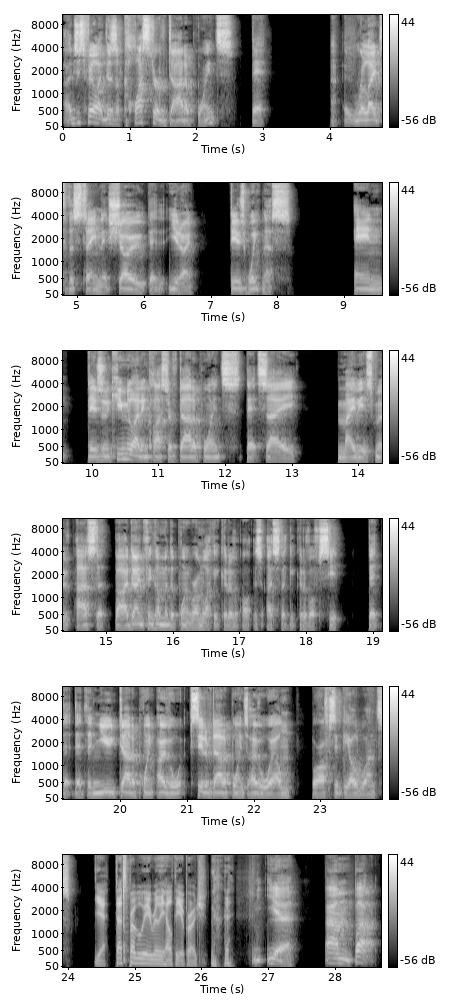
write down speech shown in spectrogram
I just feel like there's a cluster of data points that relate to this team that show that you know there's weakness, and there's an accumulating cluster of data points that say maybe it's moved past it. But I don't think I'm at the point where I'm like it could have. I think it could have offset that that, that the new data point over set of data points overwhelm or offset the old ones. Yeah, that's probably a really healthy approach. yeah, um, but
